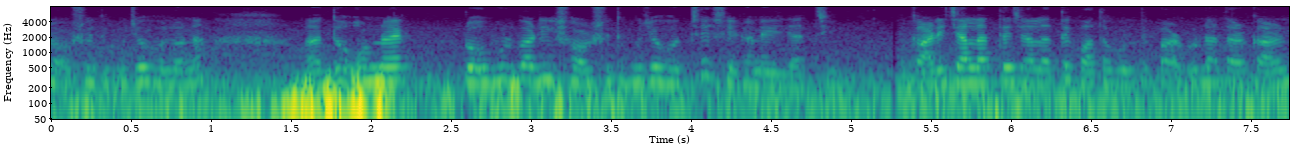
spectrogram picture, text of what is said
সরস্বতী পুজো হলো না। তো অন্য এক প্রভুর বাড়ি সরস্বতী পুজো হচ্ছে, সেখানেই যাচ্ছি। গাড়ি চালাতে চালাতে কথা বলতে পারব না, তার কারণ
